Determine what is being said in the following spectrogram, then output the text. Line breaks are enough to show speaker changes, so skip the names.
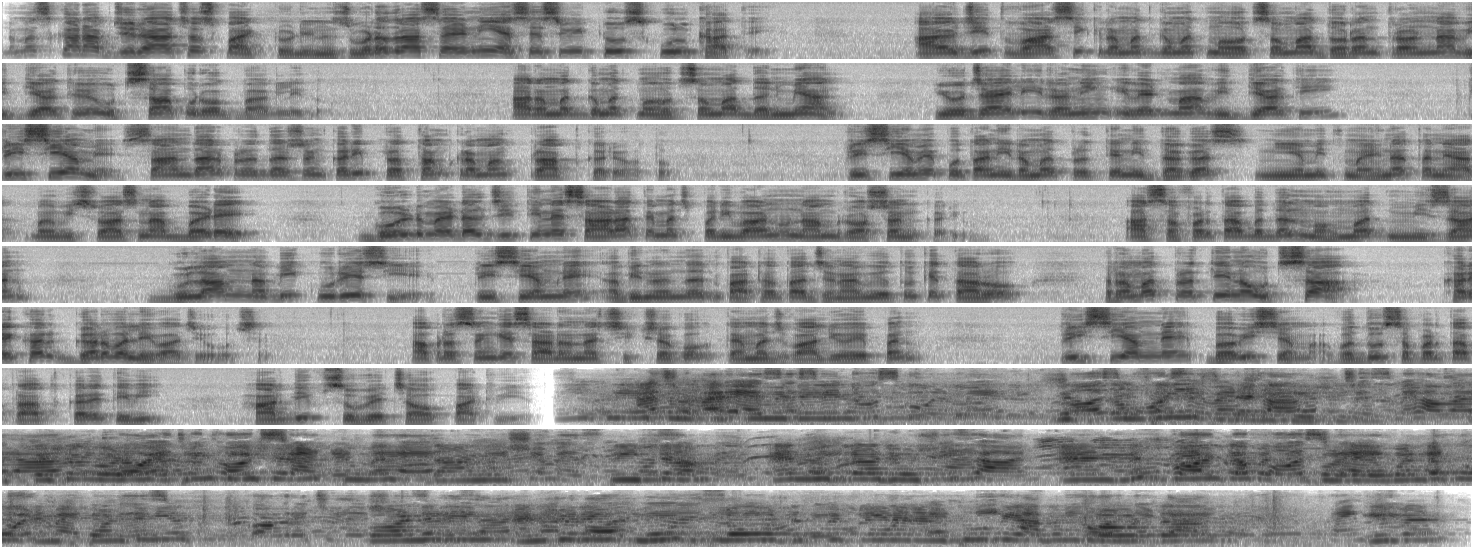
નમસ્કાર, આપ જોઈ રહ્યા છો સ્પાર્ક ટુ ન્યૂઝ. વડોદરા શહેરની એસએસવી ટુ સ્કૂલ ખાતે આયોજિત વાર્ષિક રમતગમત મહોત્સવમાં ધોરણ ત્રણના વિદ્યાર્થીઓએ ઉત્સાહપૂર્વક ભાગ લીધો. આ રમતગમત મહોત્સવમાં દરમિયાન યોજાયેલી રનિંગ ઇવેન્ટમાં વિદ્યાર્થી પ્રિસિયમે શાનદાર પ્રદર્શન કરી પ્રથમ ક્રમાંક પ્રાપ્ત કર્યો હતો. પ્રિસિયમે પોતાની રમત પ્રત્યેની ધગસ, નિયમિત મહેનત અને આત્મવિશ્વાસના બળે ગોલ્ડ મેડલ જીતીને શાળા તેમજ પરિવારનું નામ રોશન કર્યું. આ સફળતા બદલ મોહમ્મદ મિઝાન ગુલામ નબી કુરેશીએ પ્રિસિયમને અભિનંદન પાઠવતા જણાવ્યું હતું કે તારો રમત પ્રત્યેનો ઉત્સાહ ખરેખર ગર્વ લેવા જેવો છે. આ પ્રસંગે શાળાના શિક્ષકો તેમજ વાલીઓએ પણ પ્રિસિયમને ભવિષ્યમાં વધુ સફળતા પ્રાપ્ત કરે તેવી હાર્દિક શુભેચ્છાઓ પાઠવી હતી.
आज हमारे S S V two school में और स्पोर्ट्स इवेंट था जिसमें हमारा पोएट्री थर्ड स्टैंडर्ड में है गॉड
का first
rank
and gold
medallist congratulation
and
smooth flow
discipline
and enthusiasm throughout the
event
